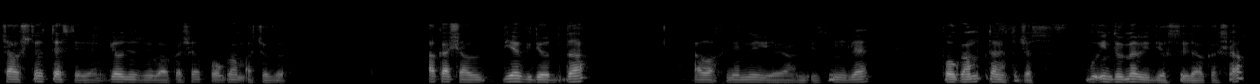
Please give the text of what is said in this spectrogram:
çalıştığını test edelim. Gördüğünüz gibi arkadaşlar program açıldı. Arkadaşlar diğer videoda da Allah'ın emriyle yani izniyle programı tanıtacağız. Bu indirme videosuydu arkadaşlar.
